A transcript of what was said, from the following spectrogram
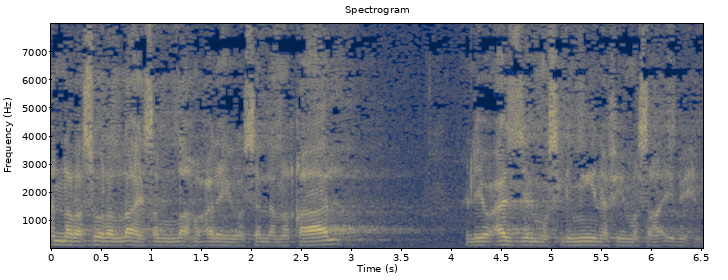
أن رسول الله صلى الله عليه وسلم قال ليعزي المسلمين في مصائبهم.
